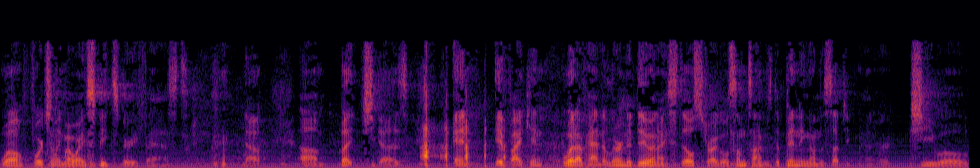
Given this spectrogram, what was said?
Well, fortunately, my wife speaks very fast. no, um, but she does. and if I can, what I've had to learn to do, and I still struggle sometimes, depending on the subject matter, she will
